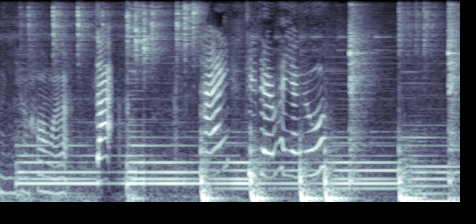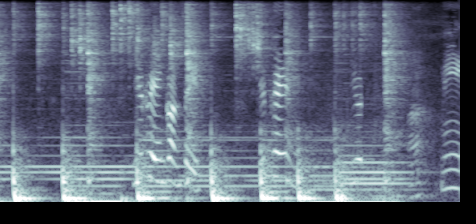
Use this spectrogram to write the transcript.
นี่เข้ามาละจ้ะ นี่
